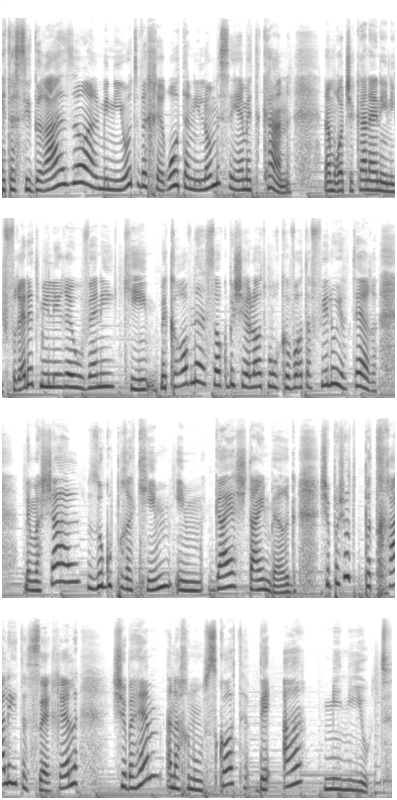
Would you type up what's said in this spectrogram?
את הסדרה הזו על מיניות וחירות אני לא מסיימת כאן, למרות שכאן אני נפרדת מלי ראובני, כי בקרוב נעסוק בשאלות מורכבות אפילו יותר. למשל, זוג פרקים עם גאיה שטיינברג, שפשוט פתחה לי את השכל, שבהם אנחנו עוסקות בא-מיניות.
